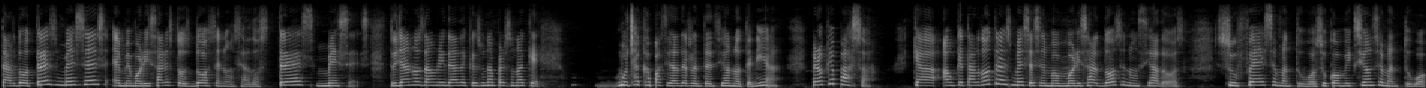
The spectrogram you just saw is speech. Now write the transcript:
tardó tres meses en memorizar estos dos enunciados. Tres meses. Entonces ya nos da una idea de que es una persona que mucha capacidad de retención no tenía. Pero ¿qué pasa? Que aunque tardó tres meses en memorizar dos enunciados, su fe se mantuvo, su convicción se mantuvo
